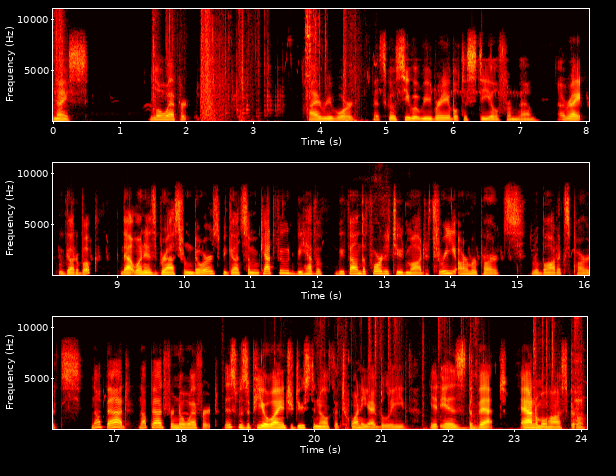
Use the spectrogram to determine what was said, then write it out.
Nice. Low effort. High reward. Let's go see what we were able to steal from them. All right, we got a book. That one is Brass from Doors. We got some cat food. We have a we found the Fortitude mod. Three armor parts. Robotics parts. Not bad. Not bad for no effort. This was a POI introduced in Alpha 20, I believe. It is the Vet. Animal Hospital.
